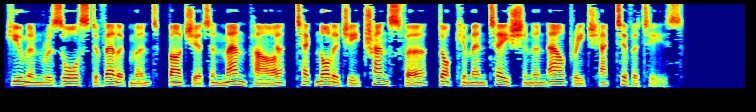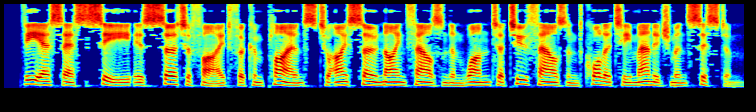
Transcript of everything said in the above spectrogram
human resource development, budget and manpower, technology transfer, documentation and outreach activities. VSSC is certified for compliance to ISO 9001-2000 Quality Management System.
